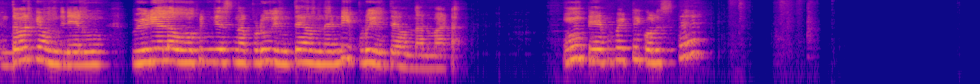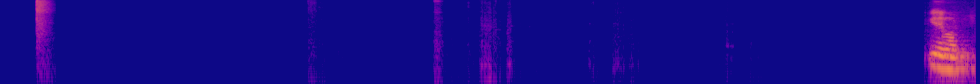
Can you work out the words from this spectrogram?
ఇంతవరకే ఉంది. నేను వీడియోలో ఓపెన్ చేసినప్పుడు ఇంతే ఉందండి ఇప్పుడు ఇంతే ఉందన్నమాట. టేప్ పెట్టి కొలిస్తే ఇదిగోండి.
